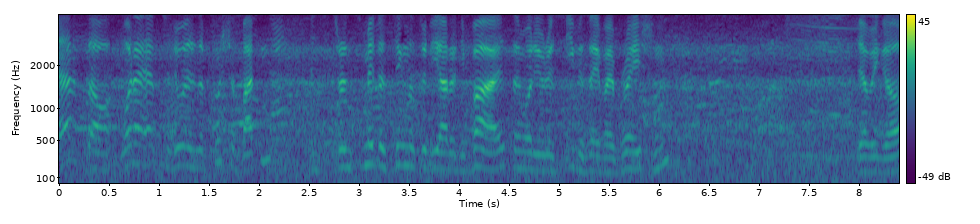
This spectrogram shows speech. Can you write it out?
Yeah, so what I have to do is I push a button and transmit a signal to the other device, and what you receive is a vibration. There we go.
